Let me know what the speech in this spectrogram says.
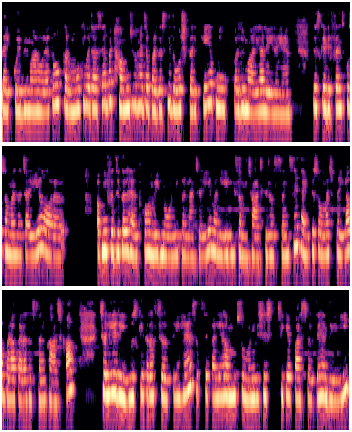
लाइक like, कोई बीमार हो रहा है तो वो कर्मों की वजह से है। बट हम जो है ज़बरदस्ती दोष करके अपने ऊपर बीमारियाँ ले रहे हैं। तो इसके डिफरेंस को समझना चाहिए और अपनी फ़िज़िकल हेल्थ को हमें इग्नोर नहीं करना चाहिए। मैंने यही समझा आज के सत्संग से। थैंक यू सो मच भैया, बड़ा प्यारा सत्संग था आज का। चलिए रिव्यूज़ की तरफ़ चलते हैं। सबसे पहले हम सुमन विशिष्ट जी के पास चलते हैं, दिल्ली,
